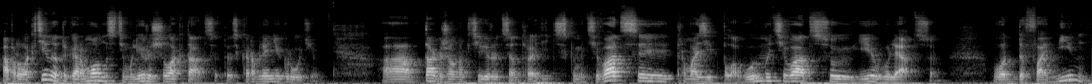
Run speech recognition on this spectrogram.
А пролактин – это гормон, стимулирующий лактацию, то есть кормление грудью. А, также он активирует центр родительской мотивации, тормозит половую мотивацию и эвуляцию. Вот дофамин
